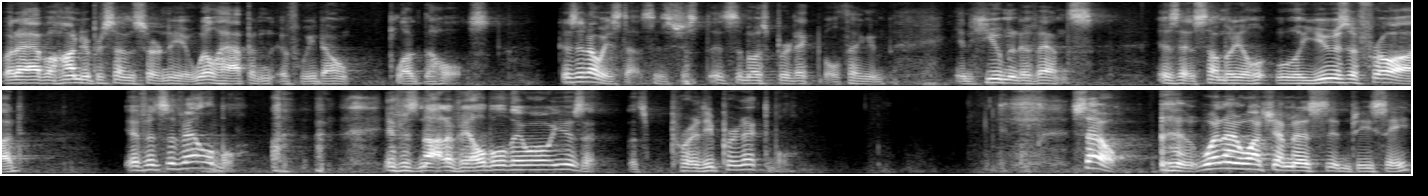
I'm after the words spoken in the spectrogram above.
but I have 100% certainty it will happen if we don't plug the holes. Because it always does. It's just, it's the most predictable thing in, in human events, is that somebody will, use a fraud if it's available. if it's not available, they won't use it. It's pretty predictable. So, when I watch MSNBC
